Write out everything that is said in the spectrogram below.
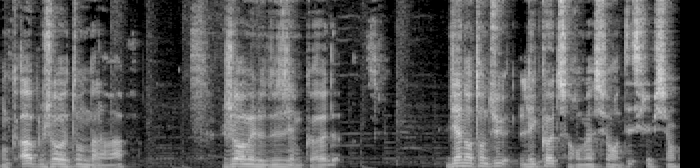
Donc hop, je retourne dans la map, je remets le deuxième code. Bien entendu, les codes seront bien sûr en description.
